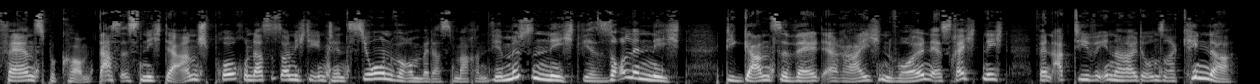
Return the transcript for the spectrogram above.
Fans bekommt. Das ist nicht der Anspruch und das ist auch nicht die Intention, warum wir das machen. Wir müssen nicht, wir sollen nicht die ganze Welt erreichen wollen, erst recht nicht, wenn aktive Inhalte unserer Kinder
